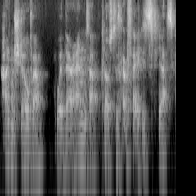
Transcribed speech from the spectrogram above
hunched over with their hands up close to their face. yes.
